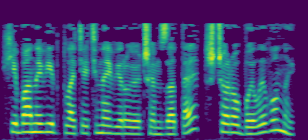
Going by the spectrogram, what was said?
Хіба не відплатять невіруючим за те, що робили вони?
